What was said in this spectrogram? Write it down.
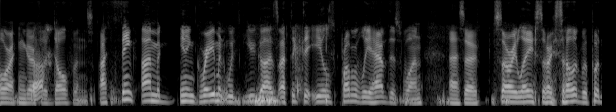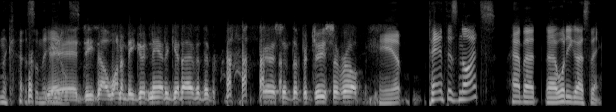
or I can go for the Dolphins. I think I'm in agreement with you guys. I think the Eels probably have this one. Uh, so sorry, Lee. Sorry, Solid. We're putting the curse on the Yeah, Eels. geez, I want to be good now to get over the curse of the producer, Rob. Yep. Panthers Knights. How about uh, what do you guys think?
